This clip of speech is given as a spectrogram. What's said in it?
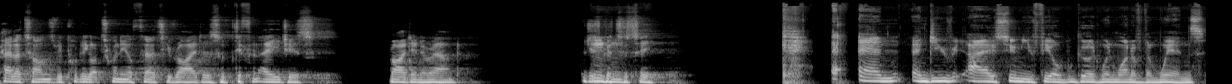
pelotons, we've probably got 20 or 30 riders of different ages riding around, which is mm-hmm. good to see. And and do you? I assume you feel good when one of them wins.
